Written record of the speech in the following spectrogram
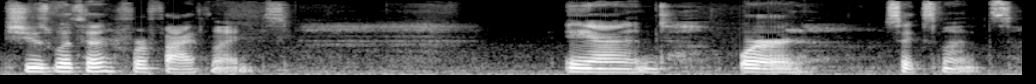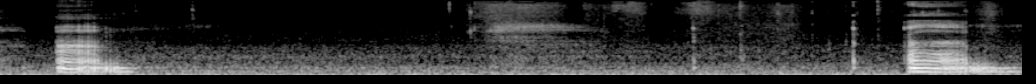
she was with her for five months, and or six months. Um, Um,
